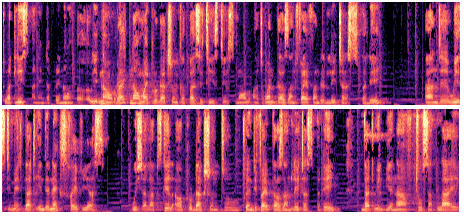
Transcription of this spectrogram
to at least an entrepreneur. Uh, now, right now, my production capacity is still small at 1,500 liters per day. And uh, we estimate that in the next five years, we shall upscale our production to 25,000 liters per day. That will be enough to supply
